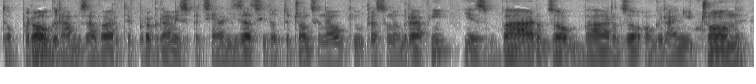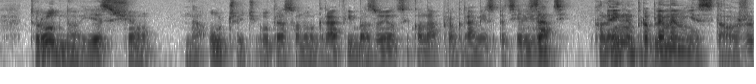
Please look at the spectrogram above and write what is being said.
to program zawarty w programie specjalizacji dotyczący nauki ultrasonografii jest bardzo, bardzo ograniczony. Trudno jest się nauczyć ultrasonografii bazując tylko na programie specjalizacji. Kolejnym problemem jest to, że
